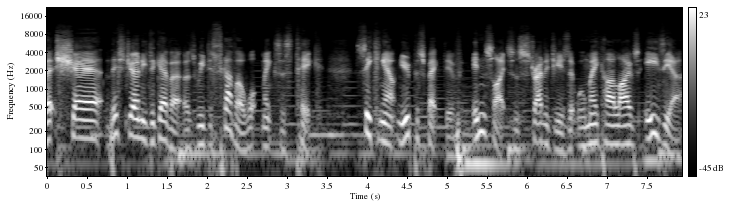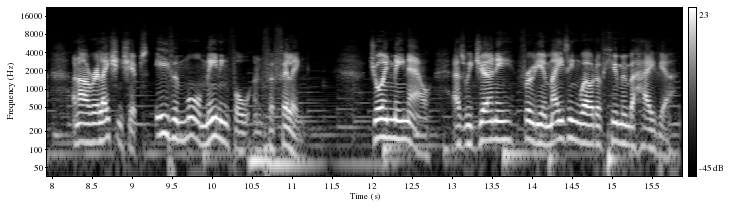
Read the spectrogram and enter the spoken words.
Let's share this journey together as we discover what makes us tick, seeking out new perspective, insights, and strategies that will make our lives easier and our relationships even more meaningful and fulfilling. Join me now as we journey through the amazing world of human behavior.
